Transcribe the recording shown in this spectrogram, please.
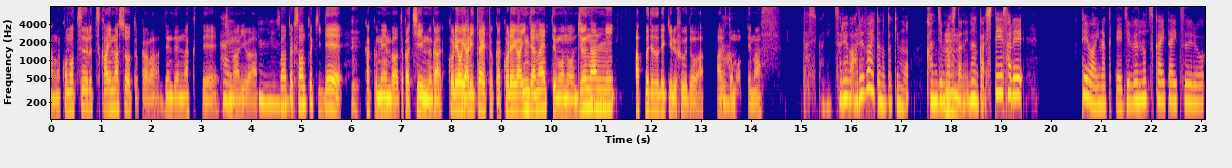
あの、このツール使いましょうとかは全然なくて、はい決まりは。うんうんうんその時その時で、各メンバーとかチームがこれをやりたいとか、これがいいんじゃないっていうものを柔軟にアップデートできる風土はあると思ってます。確かに。それはアルバイトの時も感じましたね。なんか指定されてはいなくて、自分の使いたいツールを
